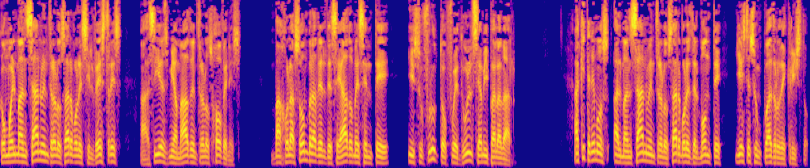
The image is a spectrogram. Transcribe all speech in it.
Como el manzano entre los árboles silvestres, así es mi amado entre los jóvenes. Bajo la sombra del deseado me senté, y su fruto fue dulce a mi paladar. Aquí tenemos al manzano entre los árboles del monte, y este es un cuadro de Cristo.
